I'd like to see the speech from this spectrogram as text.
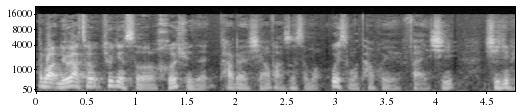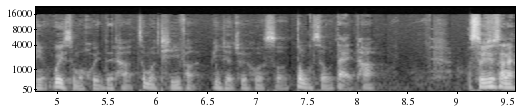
那么刘亚洲究竟是何许人？他的想法是什么？为什么他会反袭？习近平为什么会对他这么提防，并且最后是动手逮他？实际上呢，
